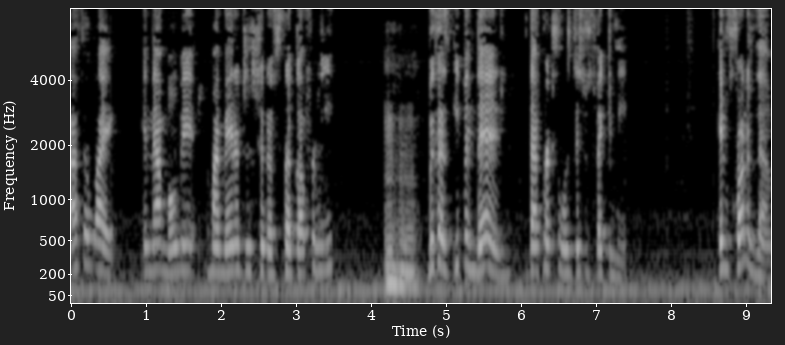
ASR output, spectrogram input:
I feel like in that moment, my manager should have stuck up for me Mm-hmm. because even then, that person was disrespecting me in front of them,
